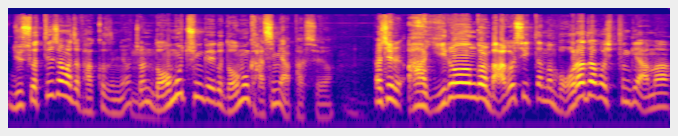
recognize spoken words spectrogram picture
뉴스가 뜨자마자 봤거든요. 저는 음. 너무 충격이고 너무 가슴이 아팠어요. 사실 아 이런 걸 막을 수 있다면 뭐라도 하고 싶은 게 아마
